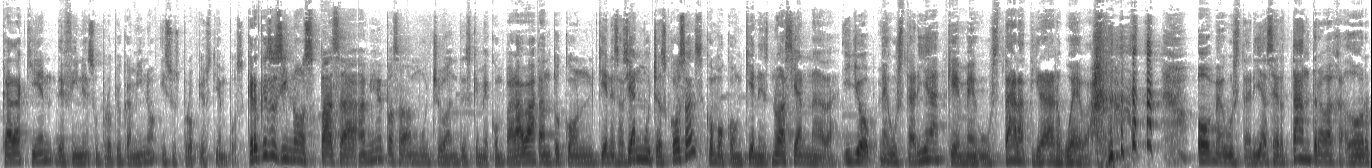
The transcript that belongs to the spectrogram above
Cada quien define su propio camino y sus propios tiempos. Creo que eso sí nos pasa, a mí me pasaba mucho antes que me comparaba tanto con quienes hacían muchas cosas como con quienes no hacían nada. Y yo, me gustaría que me gustara tirar hueva. o me gustaría ser tan trabajador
